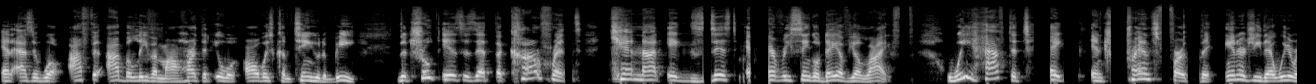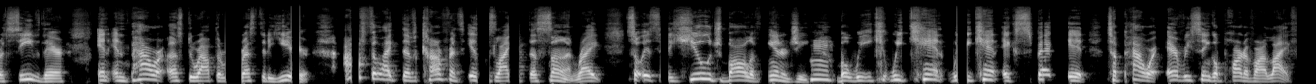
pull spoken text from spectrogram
and as it will, I feel I believe in my heart that it will always continue to be. The truth is, is that the conference cannot exist every single day of your life. We have to take and transfer the energy that we receive there and empower us throughout the rest of the year. I feel like the conference is like the sun, right? So it's a huge ball of energy, mm. but we we can't we can't expect it to power every single part of our life.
